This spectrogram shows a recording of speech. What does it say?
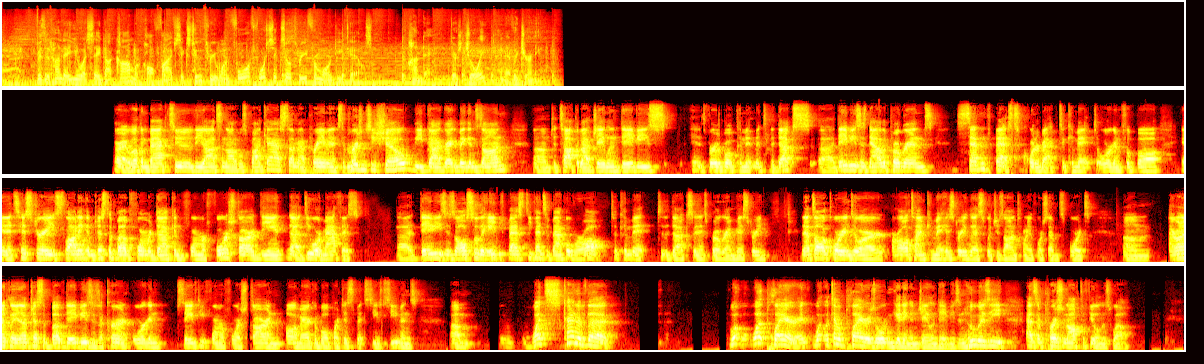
Visit HyundaiUSA.com or call 562 for more details. Hyundai, there's joy in every journey. All right, welcome back to the Odds and Audibles podcast. I'm Matt Prehm, and it's an emergency show. We've got Greg Biggins on um, to talk about Jalen Davies, his verbal commitment to the Ducks. Uh, Davies is now the program's seventh best cornerback to commit to Oregon football in its history, slotting him just above former Duck and former four-star De- uh, Dior Mathis. Uh, Davies is also the eighth best defensive back overall to commit to the Ducks in its program history. And that's all according to our, our all-time commit history list, which is on 24-7 Sports. Um, Ironically enough, just above Davies is a current Oregon safety, former four star and All American Bowl participant Steve Stephens. Um, what's kind of the what what player what, what type of player is Oregon getting in Jalen Davies, and who is he as a person off the field as well?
